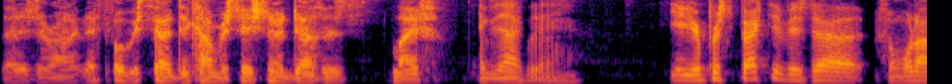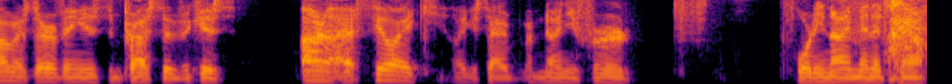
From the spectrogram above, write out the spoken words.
That is ironic. That's what we said. The conversation of death is life. Exactly. Yeah, your perspective is uh from what I'm observing is impressive because I don't know, I feel like like I said, I've known you for 49 minutes now.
